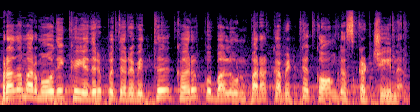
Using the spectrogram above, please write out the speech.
பிரதமர் மோடிக்கு எதிர்ப்பு தெரிவித்து கருப்பு பலூன் பறக்கவிட்ட காங்கிரஸ் கட்சியினர்.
